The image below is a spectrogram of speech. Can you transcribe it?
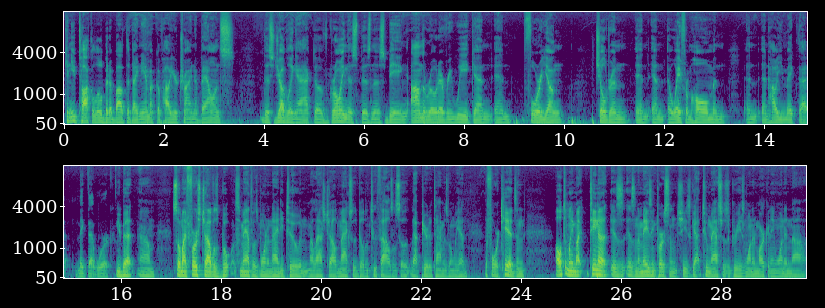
can you talk a little bit about the dynamic of how you're trying to balance this juggling act of growing this business, being on the road every week, and and four young children, and and away from home, and and and how you make that make that work? You bet. Um, so my first child was bo- Samantha was born in '92, and my last child Max was built in 2000. So that period of time is when we had the four kids. And ultimately, my Tina is is an amazing person. She's got two master's degrees, one in marketing, one in uh,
